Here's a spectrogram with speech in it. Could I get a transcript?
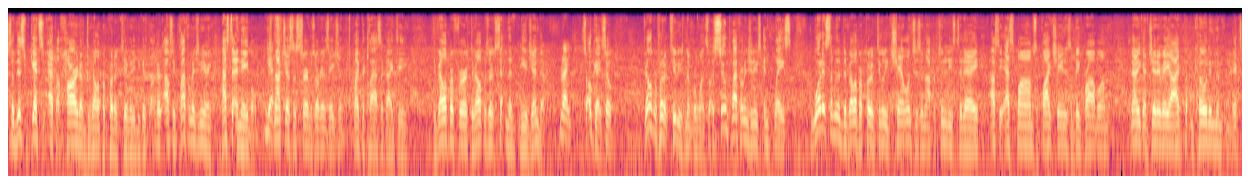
So this gets at the heart of developer productivity because obviously platform engineering has to enable. Yes. It's not just a service organization like the classic IT developer first, developers are setting the, the agenda. Right. So, okay, so developer productivity is number one. So assume platform engineering in place. What are some of the developer productivity challenges and opportunities today? Obviously SBOM, supply chain is a big problem. Now you got generative AI putting code in the mix,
